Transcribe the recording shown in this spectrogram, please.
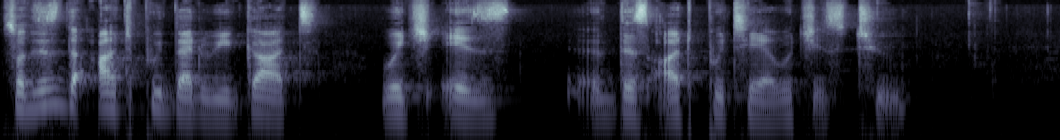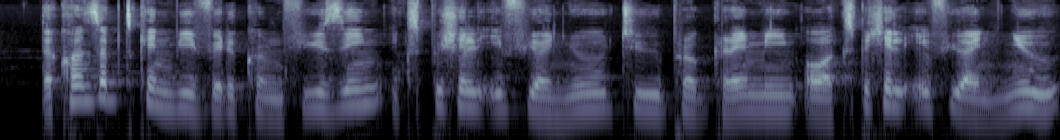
So this is the output that we got, which is uh, this output here, which is 2. The concept can be very confusing, especially if you are new to programming or especially if you are new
